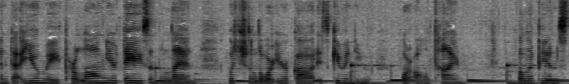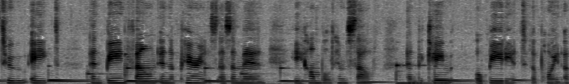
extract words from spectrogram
and that you may prolong your days in the land which the Lord your God is giving you for all time. Philippians 2 8 And being found in appearance as a man, he humbled himself and became obedient to the point of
